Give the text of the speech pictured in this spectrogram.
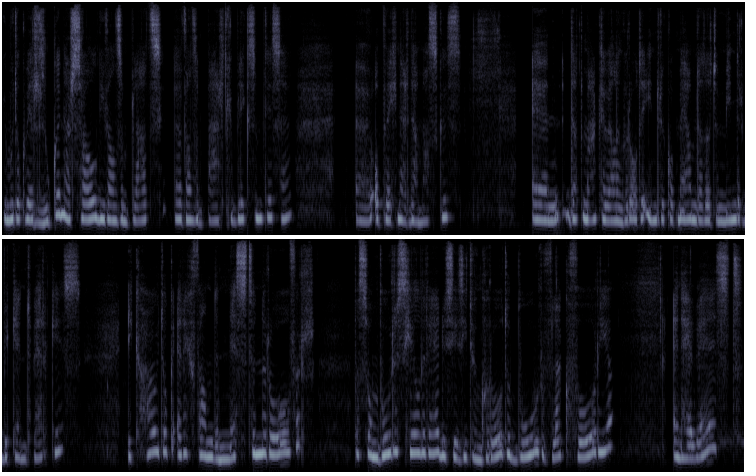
Je moet ook weer zoeken naar Saul die van zijn, plaats, uh, van zijn paard gebliksemd is, hè, uh, op weg naar Damascus. En dat maakte wel een grote indruk op mij, omdat het een minder bekend werk is. ik houd ook erg van de nestenrover. Dat is zo'n boerenschilderij, dus je ziet een grote boer vlak voor je. En hij wijst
